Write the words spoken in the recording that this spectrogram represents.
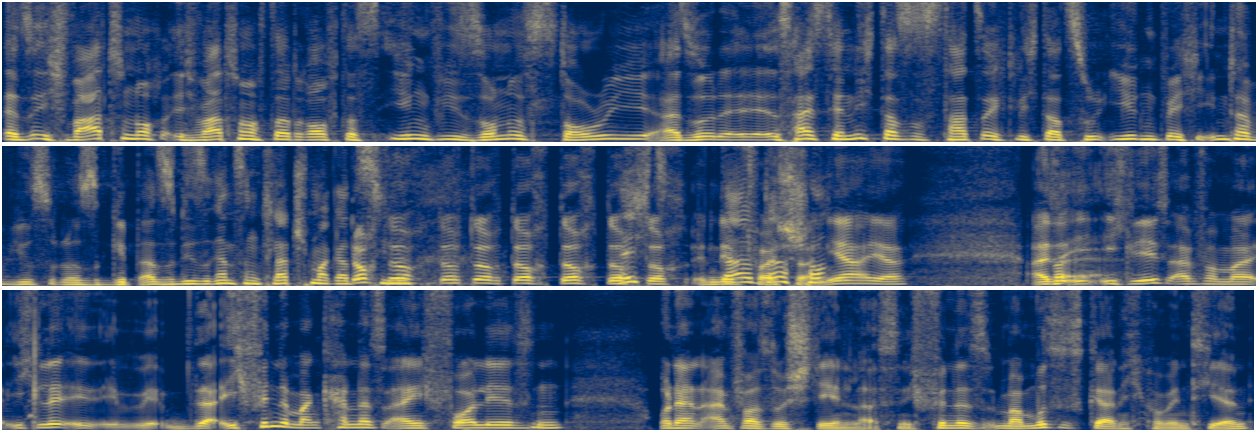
also ich warte noch, ich warte noch darauf, dass irgendwie so eine Story, also äh, es heißt ja nicht, dass es tatsächlich dazu irgendwelche Interviews oder so gibt. Also diese ganzen Doch, Klatschmagazine. doch, doch, doch, doch, doch, doch, Echt? doch, in dem Da- Fall da schon. schon? Ja, ja. Also ich, ich lese einfach mal, ich, le- ich finde, man kann das eigentlich vorlesen und dann einfach so stehen lassen. Ich finde, man muss es gar nicht kommentieren,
